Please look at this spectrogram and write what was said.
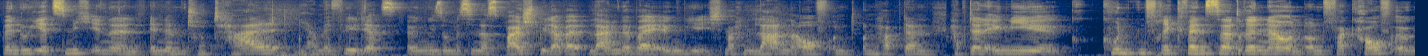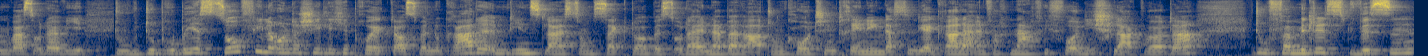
wenn du jetzt nicht in, einen, in einem total, ja, mir fehlt jetzt irgendwie so ein bisschen das Beispiel, aber bleiben wir bei irgendwie, ich mache einen Laden auf und, und habe dann, hab dann irgendwie Kundenfrequenz da drin ne, und, und verkauf irgendwas oder wie. Du, du probierst so viele unterschiedliche Projekte aus, wenn du gerade im Dienstleistungssektor bist oder in der Beratung, Coaching, Training. Das sind ja gerade einfach nach wie vor die Schlagwörter. Du vermittelst Wissen,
